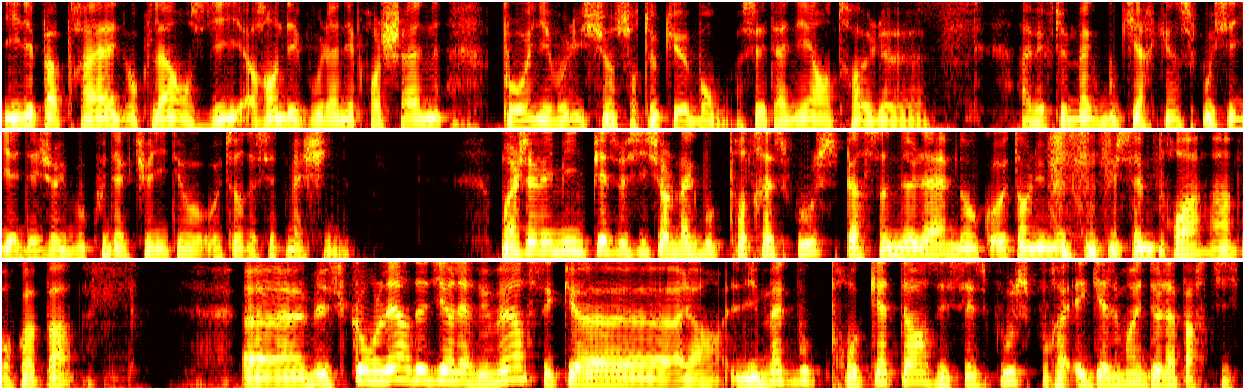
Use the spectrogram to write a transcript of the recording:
il n'est pas prêt, donc là on se dit rendez-vous l'année prochaine pour une évolution, surtout que bon, cette année entre le, avec le MacBook Air 15 pouces, il y a déjà eu beaucoup d'actualités autour de cette machine. Moi, j'avais mis une pièce aussi sur le MacBook Pro 13 pouces, personne ne l'aime, donc autant lui mettre une puce M3, hein, pourquoi pas. Euh, mais ce qu'ont l'air de dire les rumeurs, c'est que alors les MacBook Pro 14 et 16 pouces pourraient également être de la partie.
